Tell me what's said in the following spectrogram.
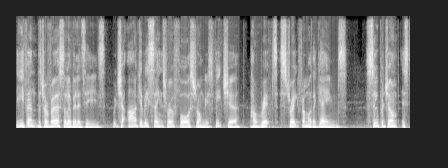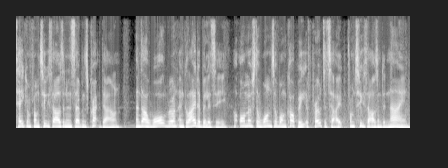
Even the traversal abilities, which are arguably Saints Row 4's strongest feature, are ripped straight from other games. Super Jump is taken from 2007's Crackdown, and our wall run and glide ability are almost a one to one copy of Prototype from 2009.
